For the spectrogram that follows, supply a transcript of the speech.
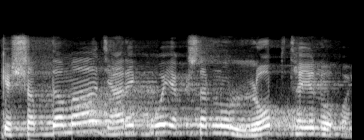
કે શબ્દમાં જ્યારે કોઈ અક્ષરનો લોપ થયેલો હોય,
